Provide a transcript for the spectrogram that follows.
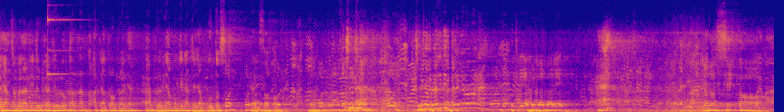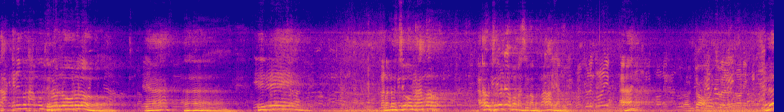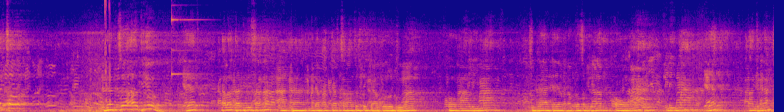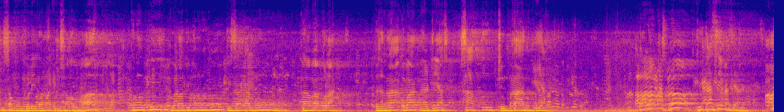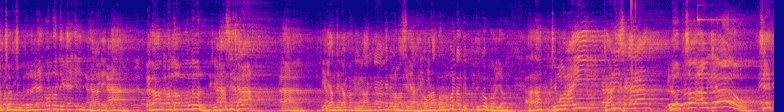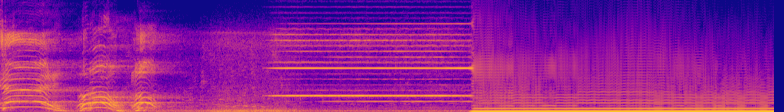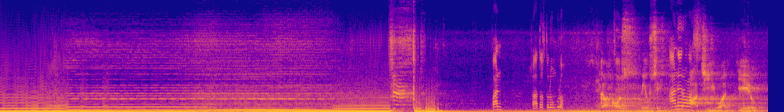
Yang sebelah ditunda dulu karena ada trouble-nya, kabelnya mungkin ada yang putus dari sono. Sudah, sudah berarti dibalik rono nah. langsung pergi ya bebas balik Hah? Ya sik toh. Tak kene kok tak mundur ngono lho. Ya, heeh. Ini menuju operator audio ini apa masih Mama? Aku. elektronik Hah? Ronco. Lenco audio. Ya, kalau tadi di sana ada mendapatkan 132,5 juga ada yang 29,5 ya panjenengan bisa mengungguli kono insya Allah. Trofi Bupati Ponorogo bisa kamu bawa pulang. Beserta uang hadiah satu juta rupiah tolong mas bro. Dikasih mas ya. Ojo jubel nek kono TKI jalane nah ya rada mundur. Dikasih jalan nah biar tidak menghilangkan ini loh mas ya. Operator kan nanti bingung kok ya. Dimulai dari sekarang. Lucu audio. CJ loro. Lo 130 Gahos Music. Ane rolas. Ajiwan Hero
